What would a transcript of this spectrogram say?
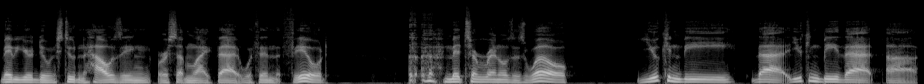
maybe you're doing student housing or something like that within the field, midterm rentals as well, you can be that you can be that uh,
